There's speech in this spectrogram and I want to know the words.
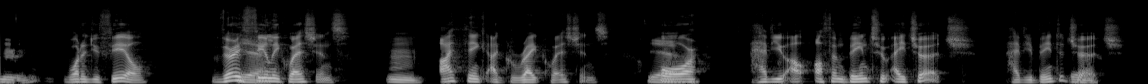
Mm. "What did you feel?" Very Yeah. feely questions. Mm. I think are great questions. Yeah. Or have you often been to a church? Have you been to Yeah. church?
